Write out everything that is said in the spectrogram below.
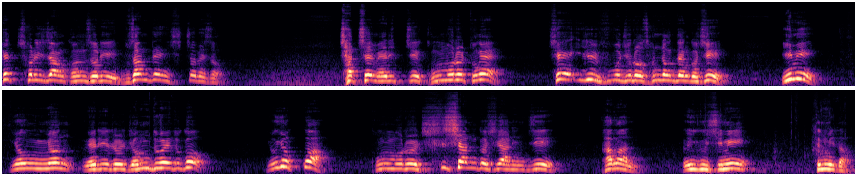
회처리장 건설이 무산된 시점에서 자체 매립지 공모를 통해 제1 후보지로 선정된 것이 이미 영면 외리를 염두에 두고 용역과 공모를 실시한 것이 아닌지 강한 의구심이 듭니다.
